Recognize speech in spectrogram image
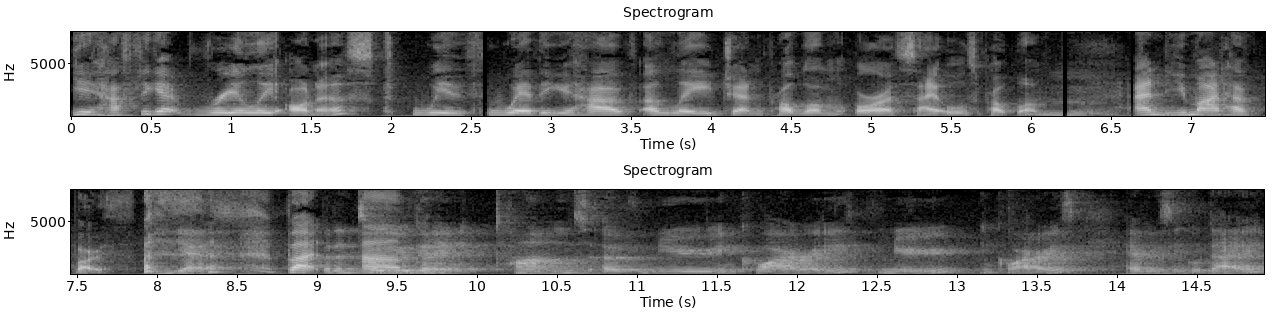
you have to get really honest with whether you have a lead gen problem or a sales problem. And you might have both. Yes. but But until um, you're getting tons of new inquiries, new inquiries every single day,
